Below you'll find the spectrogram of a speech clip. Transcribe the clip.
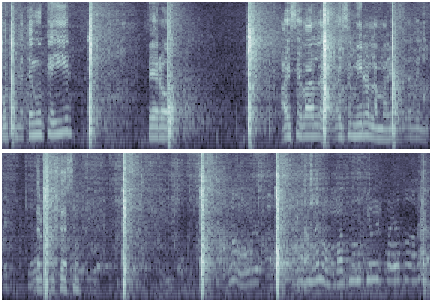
porque me tengo que ir. Pero ahí se va, la- ahí se mira la mayoría del, proceso. Más o menos, no me quiero ir para allá todavía.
